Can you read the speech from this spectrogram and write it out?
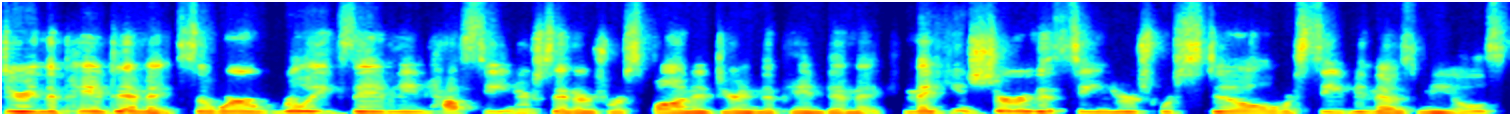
during the pandemic. So we're really examining how senior centers responded during the pandemic, making sure that seniors were still receiving those meals,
